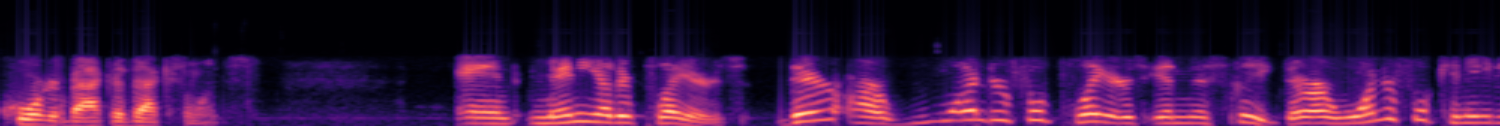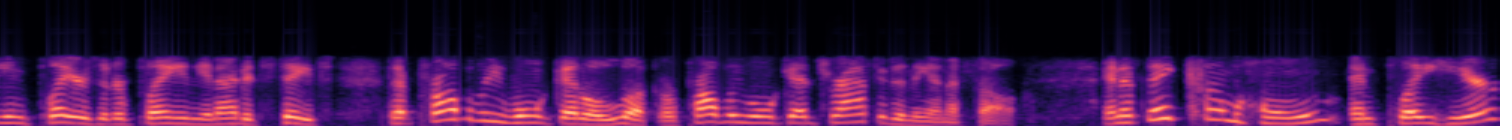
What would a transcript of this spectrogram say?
quarterback of excellence and many other players, there are wonderful players in this league. There are wonderful Canadian players that are playing in the United States that probably won't get a look or probably won't get drafted in the NFL. And if they come home and play here,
